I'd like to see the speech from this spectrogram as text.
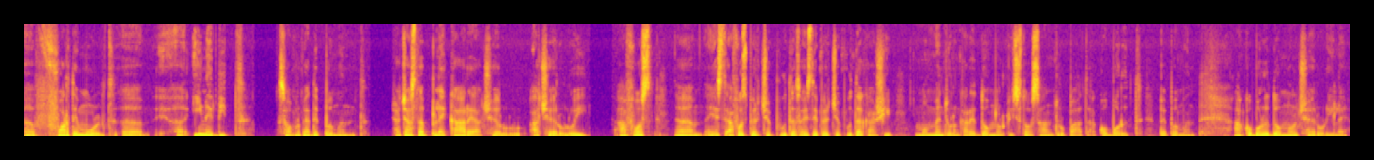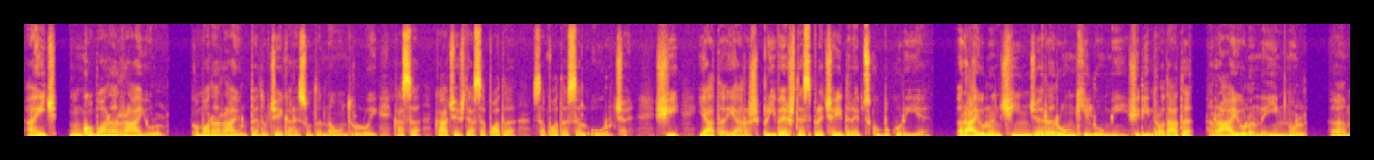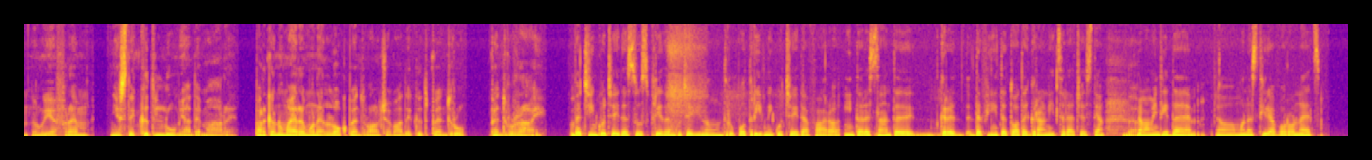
uh, foarte mult, uh, uh, inedit, s-au apropiat de pământ. Și această plecare a, cerul, a cerului a fost, uh, este, a fost percepută sau este percepută ca și momentul în care Domnul Hristos a întrupat, a coborât pe pământ, a coborât Domnul cerurile. Aici încoboară raiul, comoară raiul pentru cei care sunt înăuntru lui, ca, să, ca aceștia să poată, să poată să-l urce. Și iată, iarăși privește spre cei drepți cu bucurie. Raiul încinge rărunchii lumii și dintr-o dată raiul în imnul uh, lui Efrem este cât lumea de mare. Parcă nu mai rămâne loc pentru altceva decât pentru, pentru rai. Vecin cu cei de sus, prieten cu cei dinăuntru, potrivnic cu cei de afară. Interesante, gre- definite toate granițele acestea. Da. Mi-am amintit de uh, mănăstirea Voroneț,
